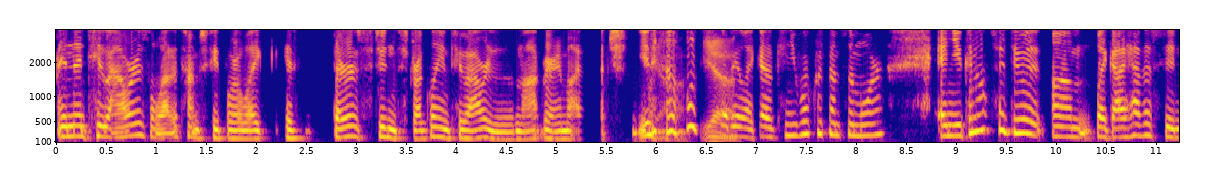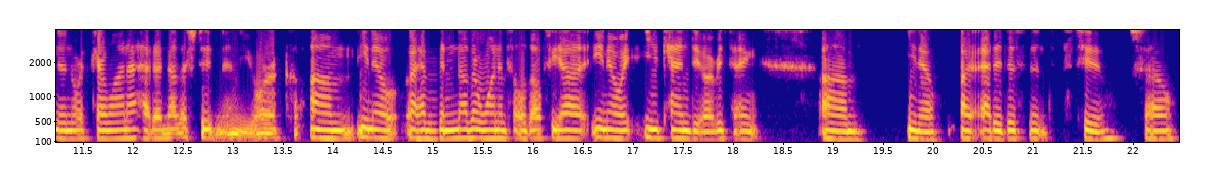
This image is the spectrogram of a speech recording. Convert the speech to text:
and then two hours a lot of times people are like if there are students struggling two hours is not very much you know yeah, yeah. they'll be like oh can you work with them some more and you can also do it um, like i have a student in north carolina I had another student in new york um, you know i have another one in philadelphia you know you can do everything um, you know at a distance too so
